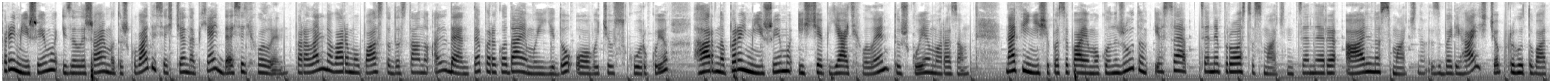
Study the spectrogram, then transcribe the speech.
Перемішуємо і залишаємо тушкуватися ще на 5-10 хвилин. Паралельно варимо пасту до стану альденте, перекладаємо її до овочів з куркою, гарно перемішуємо і ще 5 хвилин тушкуємо разом. На фініші посипаємо кунжутом і все. Це не просто смачно, це нереально смачно. Зберігай, щоб приготувати.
